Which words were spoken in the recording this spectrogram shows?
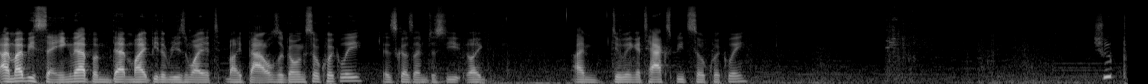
I might be saying that, but that might be the reason why it, my battles are going so quickly. Is because I'm just like I'm doing attack speed so quickly. Shoop.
